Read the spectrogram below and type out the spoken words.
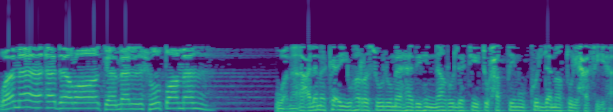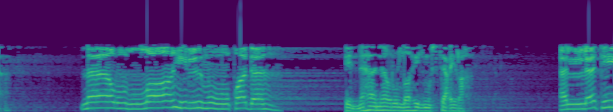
وما أدراك ما الحطمة؟ وما أعلمك أيها الرسول ما هذه النار التي تحطم كل ما طرح فيها؟ نار الله الموقدة. إنها نار الله المستعرة. التي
